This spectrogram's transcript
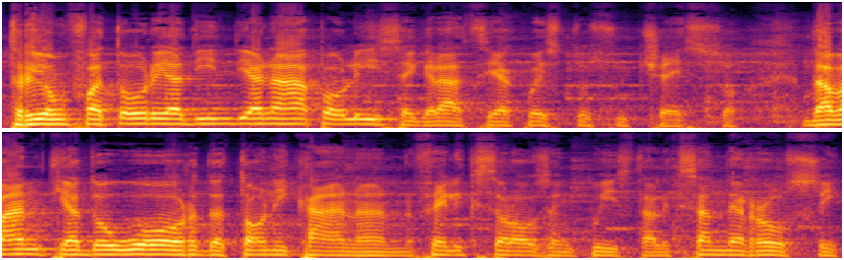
trionfatori ad Indianapolis e grazie a questo successo davanti ad Howard, Tony Canan, Felix Rosenquist, Alexander Rossi,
